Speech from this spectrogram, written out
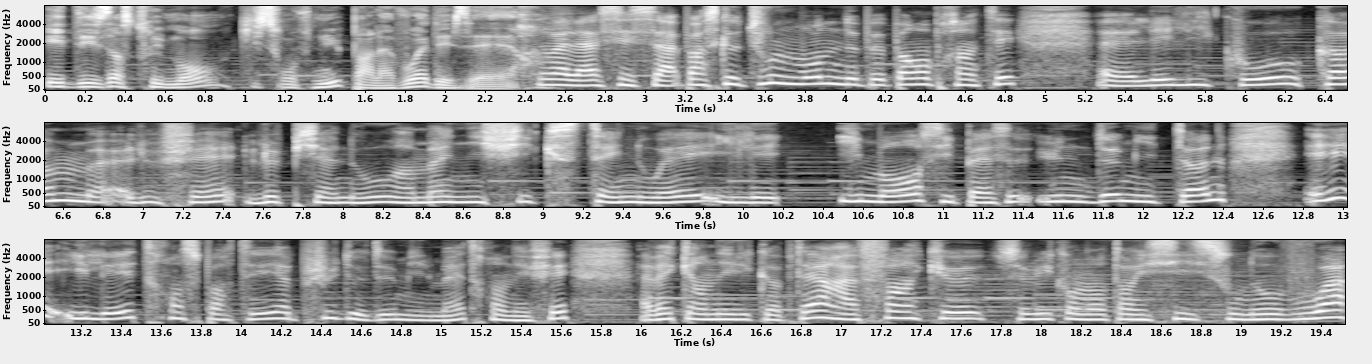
et des instruments qui sont venus par la voie des airs. Voilà, c'est ça. Parce que tout le monde ne peut pas emprunter euh, l'hélico comme le fait le piano, un magnifique Steinway. Il est immense, il pèse une demi-tonne et il est transporté à plus de 2000 mètres en effet avec un hélicoptère afin que celui qu'on entend ici sous nos voix,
